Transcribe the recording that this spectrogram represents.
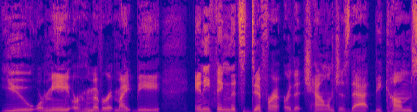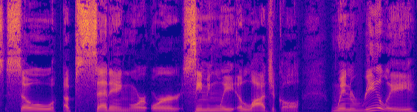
you or me or whomever it might be, anything that's different or that challenges that becomes so upsetting or, or seemingly illogical when really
